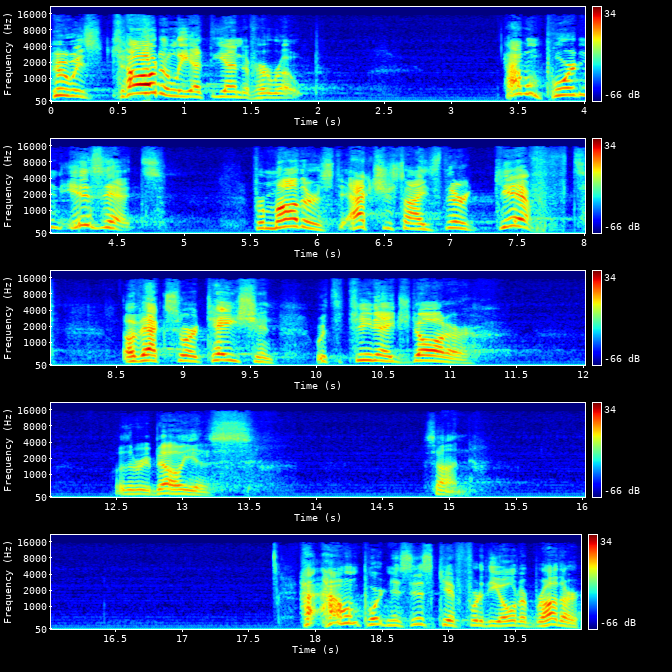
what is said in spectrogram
who is totally at the end of her rope? How important is it for mothers to exercise their gift of exhortation with the teenage daughter or the rebellious son? How important is this gift for the older brother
